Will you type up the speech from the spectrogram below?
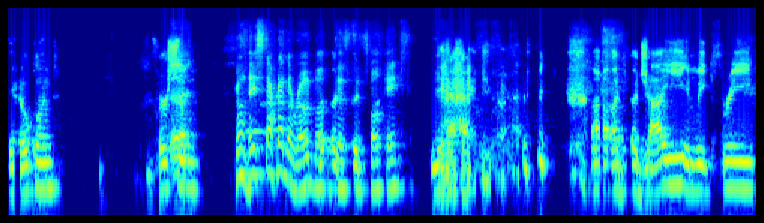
in Oakland versus No, they start on the road, but this, this both games. yeah, uh, Ajayi in week three,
